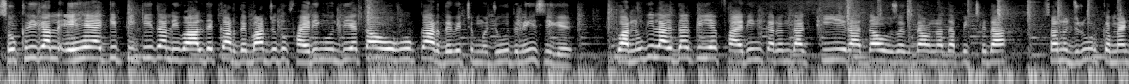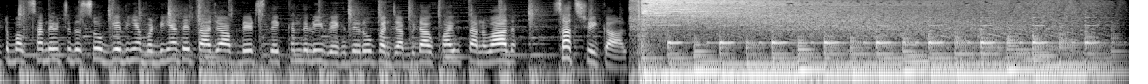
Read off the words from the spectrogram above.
ਸੁਖਰੀ ਗੱਲ ਇਹ ਹੈ ਕਿ ਪਿੰਕੀ ਧਾਲੀਵਾਲ ਦੇ ਘਰ ਦੇ ਬਾਹਰ ਜਦੋਂ ਫਾਇਰਿੰਗ ਹੁੰਦੀ ਹੈ ਤਾਂ ਉਹ ਘਰ ਦੇ ਵਿੱਚ ਮੌਜੂਦ ਨਹੀਂ ਸੀਗੇ। ਤੁਹਾਨੂੰ ਕੀ ਲੱਗਦਾ ਕਿ ਇਹ ਫਾਇਰਿੰਗ ਕਰਨ ਦਾ ਕੀ ਇਰਾਦਾ ਹੋ ਸਕਦਾ ਉਹਨਾਂ ਦਾ ਪਿੱਛੇ ਦਾ? ਸਾਨੂੰ ਜਰੂਰ ਕਮੈਂਟ ਬਾਕਸਾਂ ਦੇ ਵਿੱਚ ਦੱਸੋ। ਅੱਗੇ ਦੀਆਂ ਵੱਡੀਆਂ ਤੇ ਤਾਜ਼ਾ ਅਪਡੇਟਸ ਦੇਖਣ ਦੇ ਲਈ ਵੇਖਦੇ ਰਹੋ ਪੰਜਾਬੀ ਡਾਕ 5 ਧੰਨਵਾਦ। ਸਤਿ ਸ਼੍ਰੀ ਅਕਾਲ।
